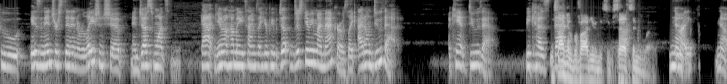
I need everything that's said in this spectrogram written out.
who isn't interested in a relationship and just wants God, you know how many times I hear people just just give me my macros. Like I don't do that. I can't do that because It's that not going to provide you any success anyway. no Right. no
